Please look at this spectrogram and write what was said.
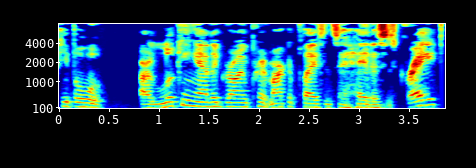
People are looking at the growing print marketplace and say, "Hey, this is great.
